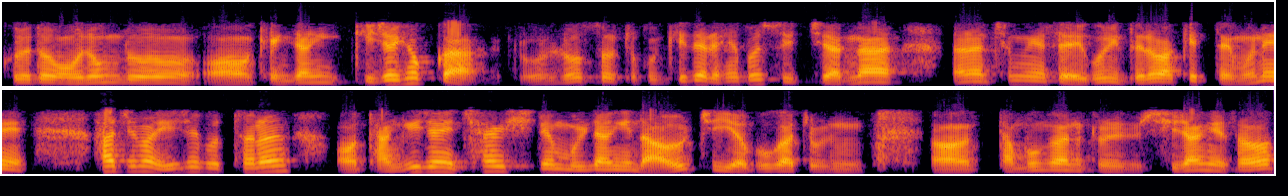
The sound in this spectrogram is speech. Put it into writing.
그래도 어느 정도 어 굉장히 기저 효과로서 조금 기대를 해볼 수 있지 않나라는 측면에서 외국인이 들어왔기 때문에 하지만 이제부터는 어 단기적인 차익 실현 물량이 나올지 여부가 좀 어 당분간 좀 시장에서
